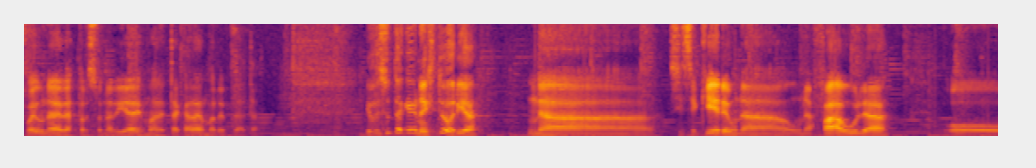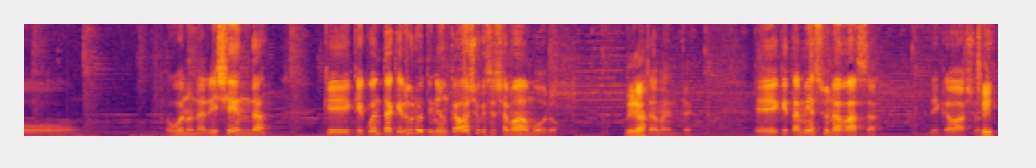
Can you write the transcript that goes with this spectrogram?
fue una de las personalidades más destacadas de Mar del Plata. Y resulta que hay una historia, una, si se quiere, una, una fábula o, o bueno, una leyenda que, que cuenta que el Uro tenía un caballo que se llamaba Moro, Mirá. Eh, que también es una raza de caballos. Sí.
